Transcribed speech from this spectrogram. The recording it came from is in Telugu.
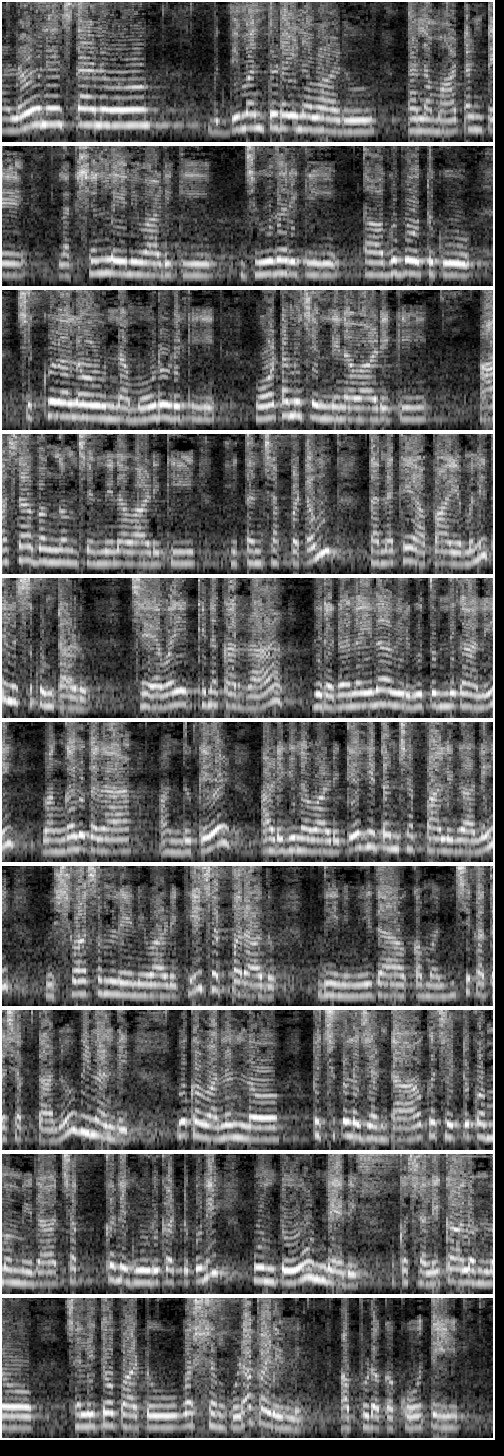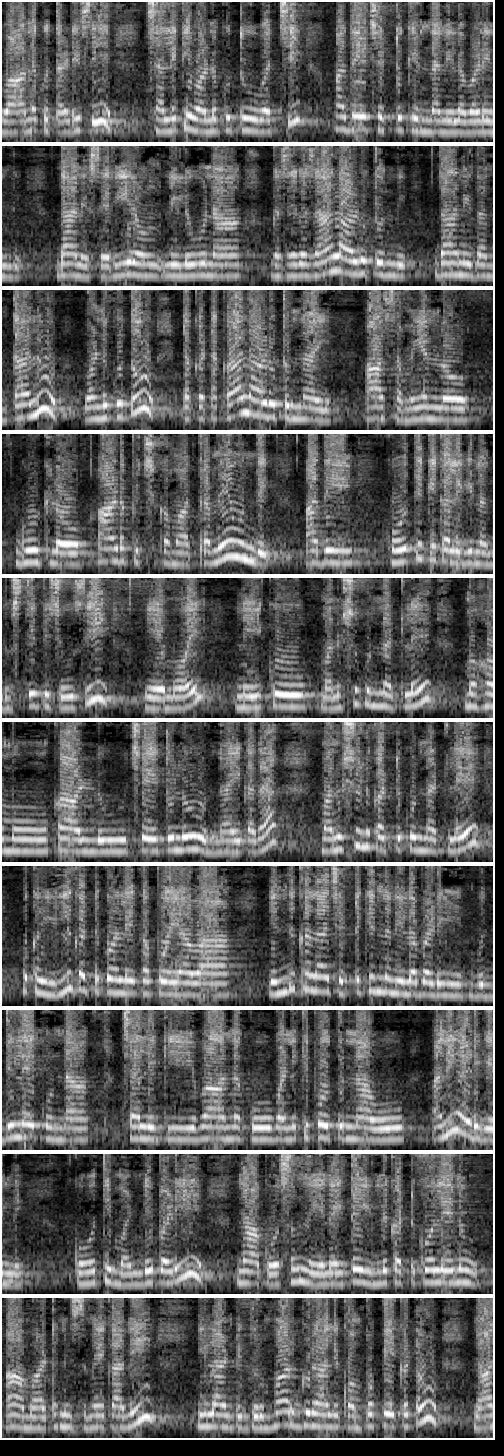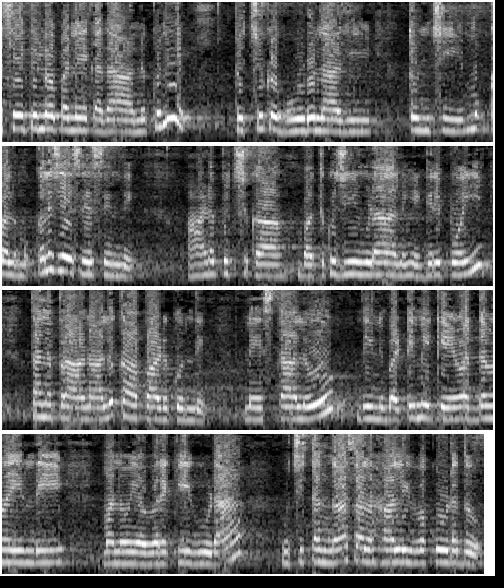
హలో నేస్తాలు. బుద్ధిమంతుడైన వాడు తన మాటంటే లక్ష్యం లేని వాడికి జూదరికి తాగుబోతుకు చిక్కులలో ఉన్న మూడుడికి ఓటమి చెందిన వాడికి ఆశాభంగం చెందిన వాడికి హితం చెప్పటం తనకే అపాయమని తెలుసుకుంటాడు. చేవ ఎక్కిన కర్ర విరగనైనా విరుగుతుంది కాని వంగదు కదా. అందుకే అడిగిన వాడికే హితం చెప్పాలి గాని విశ్వాసం లేని వాడికి చెప్పరాదు. దీని మీద ఒక మంచి కథ చెప్తాను. వినండి. ఒక వనంలో పిచ్చుకల జంట ఒక చెట్టు కొమ్మ మీద చక్కని గూడు కట్టుకుని ఉంటూ ఉండేది. ఒక చలికాలంలో చలితో పాటు వర్షం కూడా పడింది. అప్పుడు ఒక కోతి వానకు తడిసి చలికి వణుకుతూ వచ్చి అదే చెట్టు కింద నిలబడింది. దాని శరీరం నిలువున గజగజాలాడుతుంది. దాని దంతాలు వణుకుతూ టకటకాలాడుతున్నాయి. ఆ సమయంలో గూట్లో ఆడపిచ్చుక మాత్రమే ఉంది. అది కోతికి కలిగిన దుస్థితి చూసి ఏమోయ్ నీకు మనుషుకున్నట్లే మొహము కాళ్ళు చేతులు ఉన్నాయి కదా. మనుషులు కట్టుకున్నట్లే ఒక ఇల్లు కట్టుకోలేకపోయావా? ఎందుకలా చెట్టు కింద నిలబడి బుద్ధి లేకుండా చలికి వానకు వణికిపోతున్నావు అని అడిగింది. కోతి మండిపడి నా కోసం నేనైతే ఇల్లు కట్టుకోలేను. ఆ మాట నిజమే కాని ఇలాంటి దుర్మార్గురాలి కొంప పీకటం నా చేతిలో పనే కదా అనుకుని పిచ్చుక గూడు లాగి తుంచి ముక్కలు ముక్కలు చేసేసింది. ఆడపిచ్చుక బతుకు జీవుడా అని ఎగిరిపోయి తన ప్రాణాలు కాపాడుకుంది. నేస్తాలు దీన్ని బట్టి మీకేమర్థమైంది? మనం ఎవరికీ కూడా ఉచితంగా సలహాలు ఇవ్వకూడదు.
